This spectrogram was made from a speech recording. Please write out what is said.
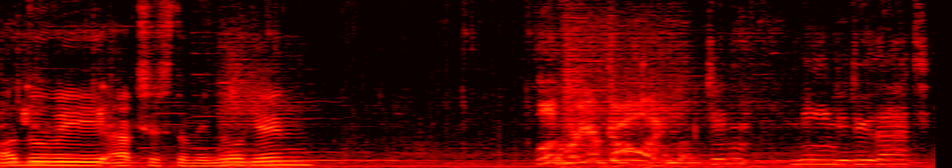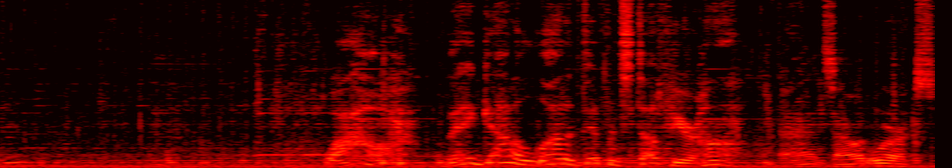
How do we access the menu again? Look where you're going! Didn't mean to do that. Wow, they got a lot of different stuff here, huh? That's how it works.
